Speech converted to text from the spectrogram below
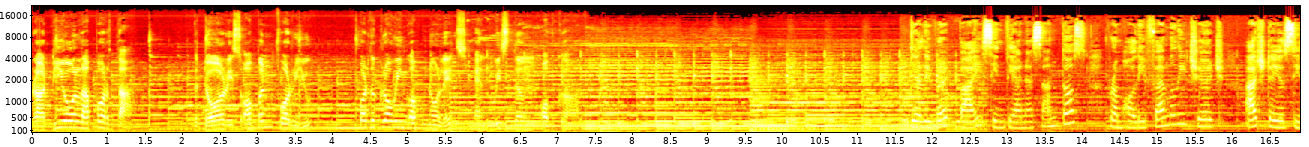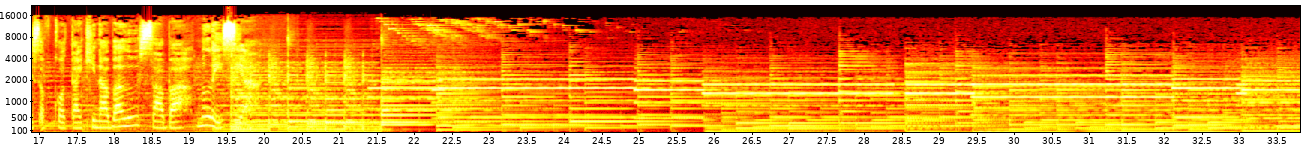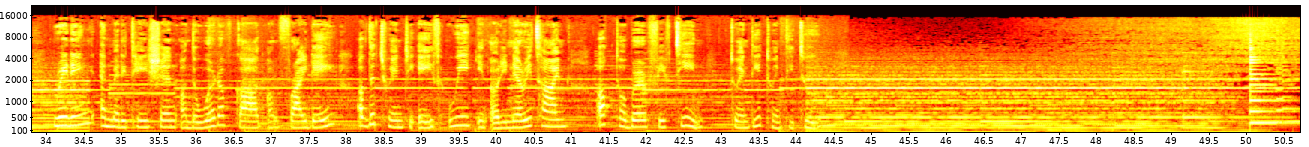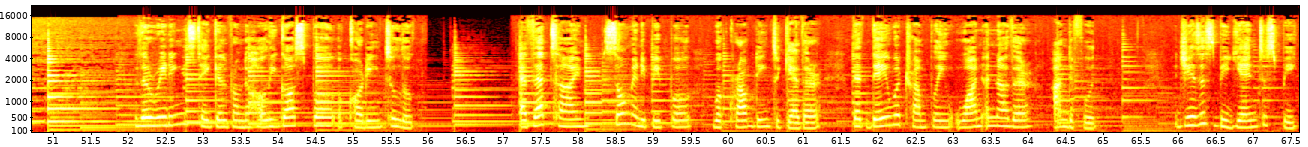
Radio La Porta. The door is open for you for the growing of knowledge and wisdom of God. Delivered by Cynthiana Santos from Holy Family Church, Archdiocese of Kota Kinabalu, Sabah, Malaysia. Reading and meditation on the Word of God on Friday of the 28th week in Ordinary Time, October 15, 2022. The reading is taken from the Holy Gospel according to Luke. At that time, so many people were crowding together that they were trampling one another underfoot. Jesus began to speak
